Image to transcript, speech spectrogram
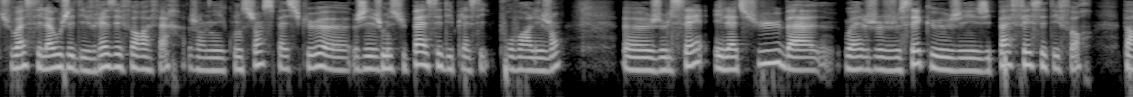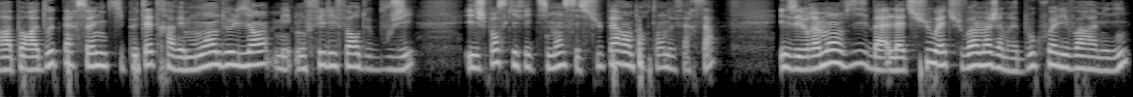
tu vois, c'est là où j'ai des vrais efforts à faire. J'en ai conscience parce que je me suis pas assez déplacée pour voir les gens. Euh, je le sais. Et là-dessus, bah, ouais, je, sais que j'ai pas fait cet effort par rapport à d'autres personnes qui peut-être avaient moins de liens, mais ont fait l'effort de bouger. Et je pense qu'effectivement, c'est super important de faire ça. Et j'ai vraiment envie, bah, là-dessus, ouais, tu vois, moi, j'aimerais beaucoup aller voir Amélie.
